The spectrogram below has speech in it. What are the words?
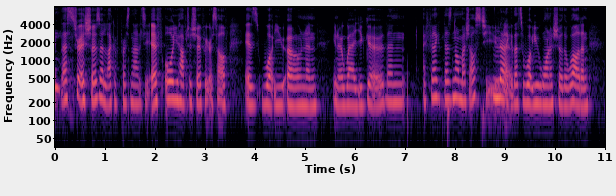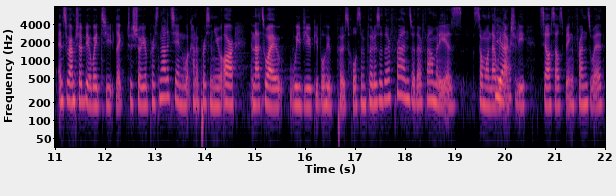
Exactly. That's true. It shows a lack of personality. If all you have to show for yourself is what you own and you know where you go, then I feel like there's not much else to you. No. Like that's what you want to show the world, and Instagram should be a way to like to show your personality and what kind of person you are. And that's why we view people who post wholesome photos of their friends or their family as someone that we'd actually see ourselves being friends with.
